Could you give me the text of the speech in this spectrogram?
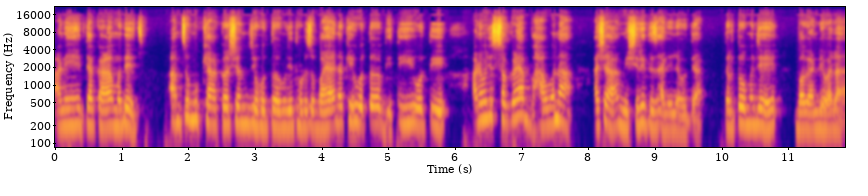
आणि त्या काळामध्येच आमचं मुख्य आकर्षण जे होतं म्हणजे थोडंसं भयानकही होतं भीतीही होती आणि म्हणजे सगळ्या भावना अशा मिश्रित झालेल्या होत्या. तर तो म्हणजे बगांडीवाला.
